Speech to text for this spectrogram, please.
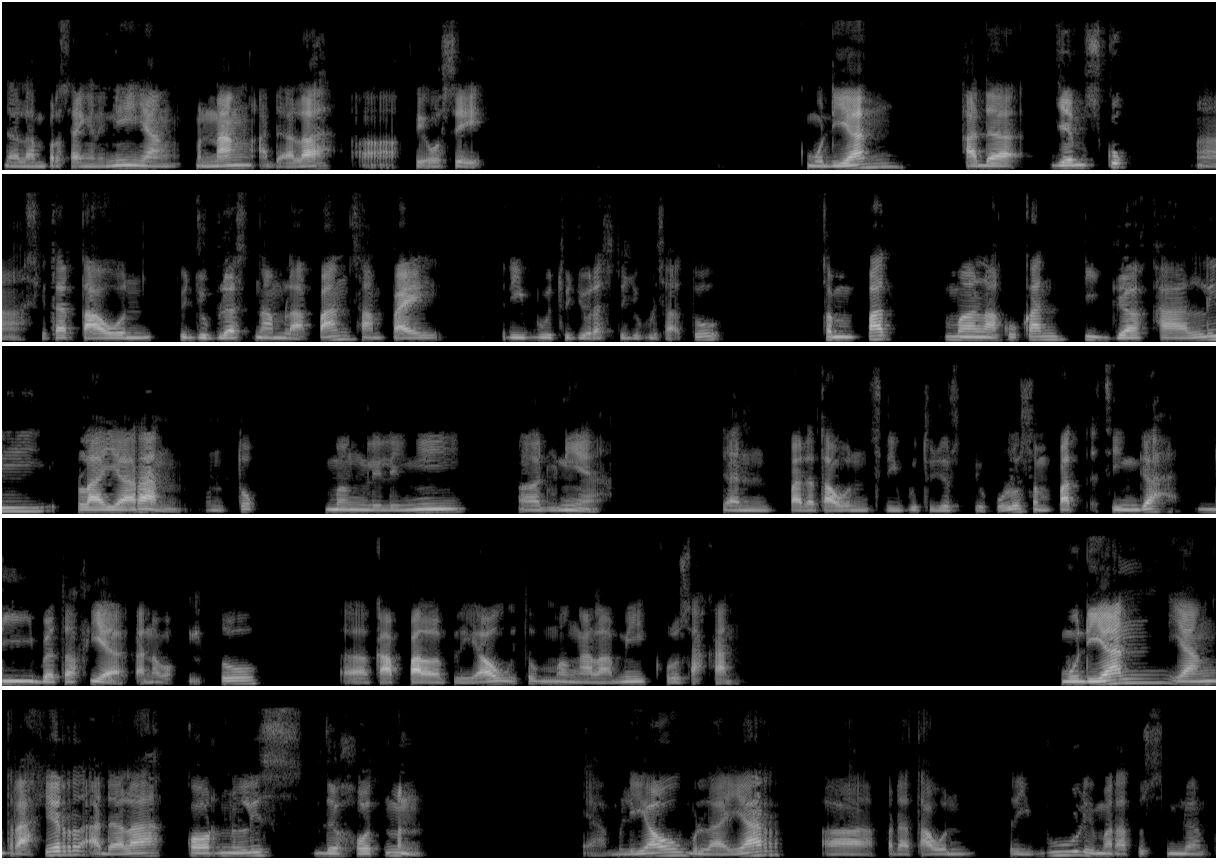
dalam persaingan ini yang menang adalah eh, VOC. Kemudian ada James Cook, nah, sekitar tahun 1768 sampai 1771 sempat melakukan tiga kali pelayaran untuk mengelilingi uh, dunia. Dan pada tahun 1770 sempat singgah di Batavia. Karena waktu itu eh, kapal beliau itu mengalami kerusakan. Kemudian yang terakhir adalah Cornelis de Houtman. Ya, beliau berlayar uh, pada tahun 1595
